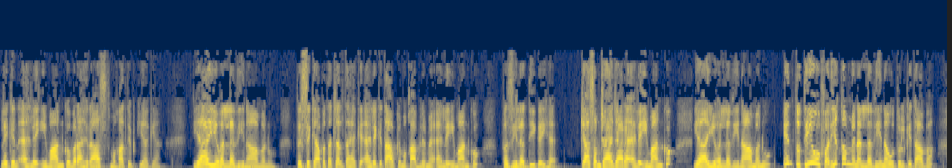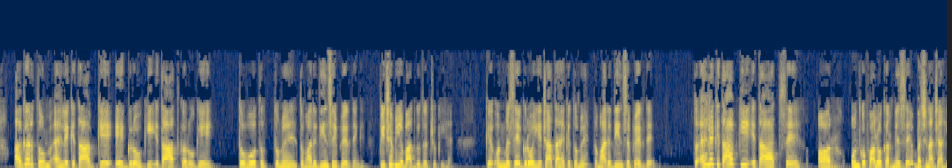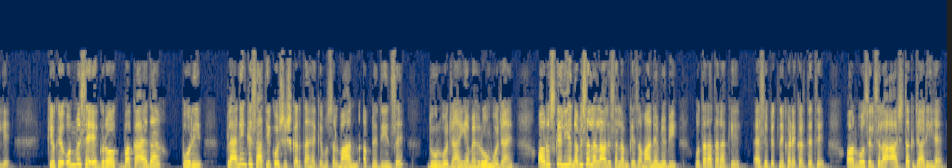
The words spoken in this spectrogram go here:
لیکن اہل ایمان کو براہ راست مخاطب کیا گیا۔ یا یو اللہ دینا آمنو، تو اس سے کیا پتا چلتا ہے کہ اہل کتاب کے مقابلے میں اہل ایمان کو فضیلت دی گئی ہے۔ کیا سمجھایا جا رہا ہے اہل ایمان کو؟ یا یو اللہ دینا آمن ان تتی فریقم من اللہ ات الکتاب اگر تم اہل کتاب کے ایک گروہ کی اطاعت کرو گے، تو وہ تو تمہیں تمہارے دین سے ہی پھیر دیں گے۔ پیچھے بھی یہ بات گزر چکی ہے کہ ان میں سے ایک گروہ یہ چاہتا ہے کہ تمہیں تمہارے دین سے پھیر دے۔ تو اہل کتاب کی اطاعت سے اور ان کو فالو کرنے سے بچنا چاہیے، کیونکہ ان میں سے ایک گروہ باقاعدہ پوری پلاننگ کے ساتھ یہ کوشش کرتا ہے کہ مسلمان اپنے دین سے دور ہو جائیں یا محروم ہو جائیں۔ اور اس کے لیے نبی صلی اللہ علیہ وسلم کے زمانے میں بھی وہ طرح طرح کے ایسے فتنے کھڑے کرتے تھے اور وہ سلسلہ آج تک جاری ہے۔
